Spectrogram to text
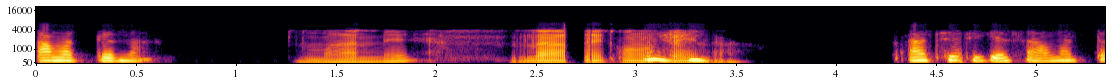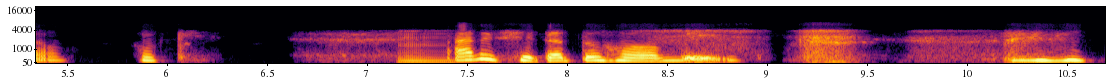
আমারটা না। মানে? না আমি কোনোটাই না। আচ্ছা ঠিক আছে আমারটাও। ওকে আরে সেটা তো হবেই।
